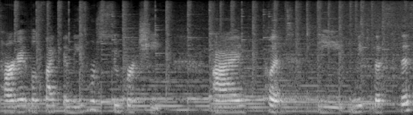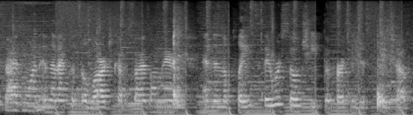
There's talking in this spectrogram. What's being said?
Target looks like and these were super cheap I put the this this size one and then I put the large cup size on there and then the plates they were so cheap the person just picked up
